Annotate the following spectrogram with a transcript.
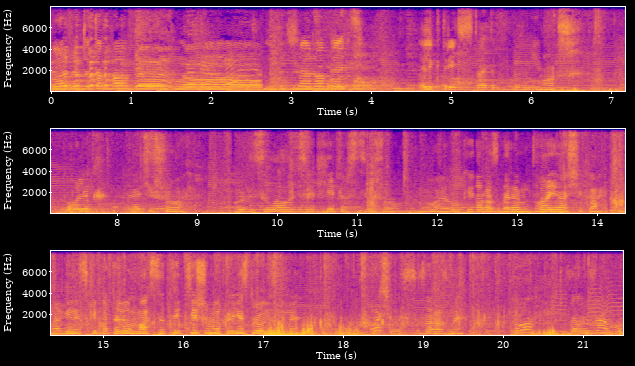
Боже, тут обалдежно. Тут ще роблять електричество, я так розумію. Макс, Олік, речі, що ви відсилали ці хитрості, що ноги руки. Зараз беремо два ящика на Вінницький батальйон. Макс, це ті, ті, що ми в Придністров'ї з ними бачились. Зараз ми то загружаємо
